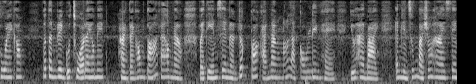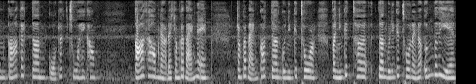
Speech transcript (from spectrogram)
tour hay không? Có tên riêng của tour ở đây không em? Hoàn toàn không có phải không nào? Vậy thì em xem là rất có khả năng nó là câu liên hệ giữa hai bài Em nhìn xuống bài số 2 xem có các tên của các tour hay không? Có phải không nào? Đây trong cái bảng này em Trong các bảng có tên của những cái tour Và những cái thơ, tên của những cái tour này nó ứng với cái gì em?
